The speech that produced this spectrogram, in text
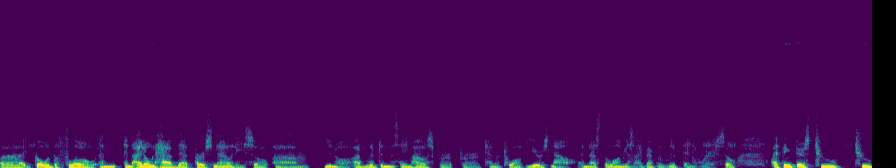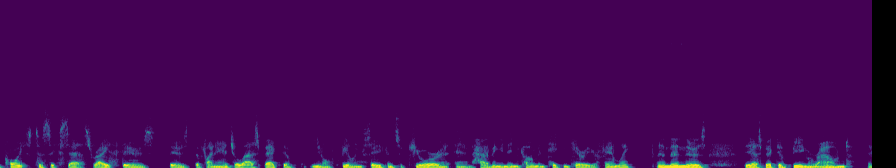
uh, go with the flow, and and I don't have that personality. So um, you know, I've lived in the same house for, for 10 or 12 years now, and that's the longest. I've ever lived anywhere. So I think there's two two points to success, right? There's there's the financial aspect of, you know, feeling safe and secure and, and having an income and taking care of your family. And then there's the aspect of being around uh,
